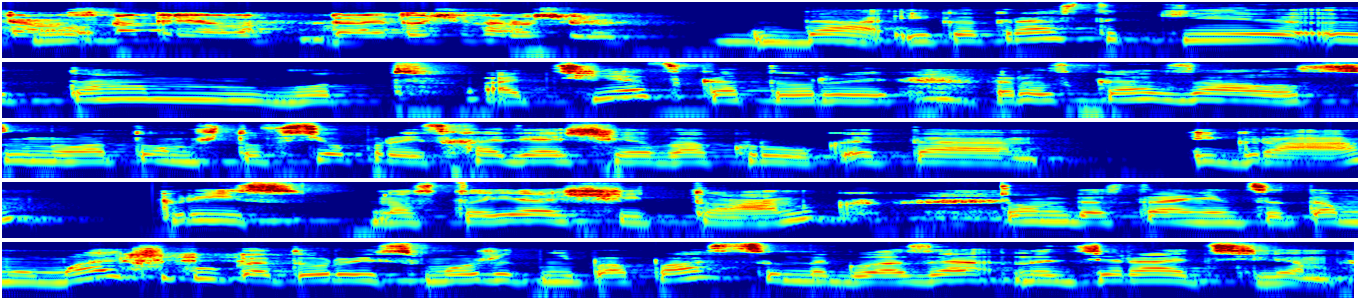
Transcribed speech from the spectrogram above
Да, Но... смотрела. Да, это очень хороший фильм. Да, и как раз-таки э, там вот отец, который рассказал сыну о том, что все происходящее вокруг – это игра, приз «Настоящий танк». Он достанется тому мальчику, который сможет не попасться на глаза надзирателям.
